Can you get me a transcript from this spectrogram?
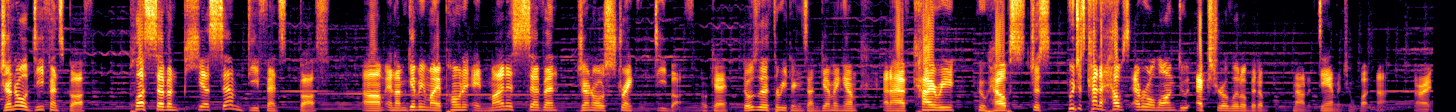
general defense buff, plus seven PSM defense buff, um, and I'm giving my opponent a minus 7 general strength debuff, okay? Those are the three things I'm giving him. And I have Kairi, who helps just, who just kind of helps everyone along do extra little bit of amount of damage and whatnot, alright?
